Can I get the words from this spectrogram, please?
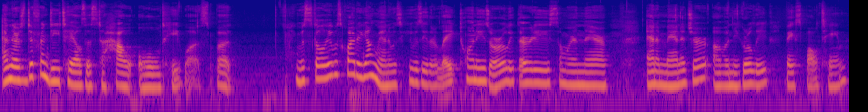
And there's different details as to how old he was, but he was still he was quite a young man. It was he was either late 20s or early 30s, somewhere in there, and a manager of a Negro League baseball team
